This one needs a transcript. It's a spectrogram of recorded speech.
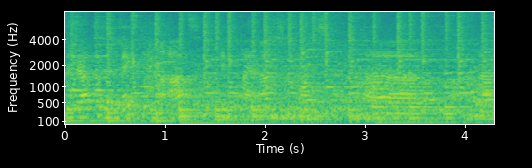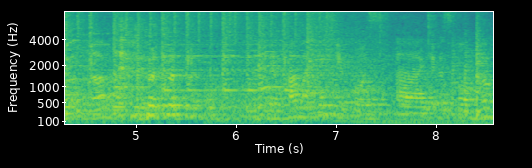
Sie gehört zu den längsten ihrer Art in Thailand und äh, in dem Pharmaketikos äh, geht es um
